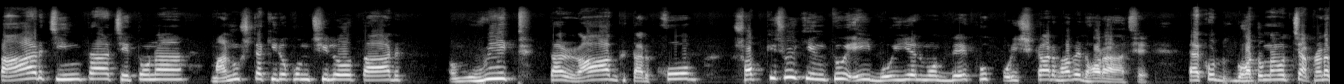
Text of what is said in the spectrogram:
তার চিন্তা, চেতনা, মানুষটা কীরকম ছিল, তার উইট তার রাগ, তার ক্ষোভ সবকিছুই কিন্তু এই বইয়ের মধ্যে খুব পরিষ্কারভাবে ধরা আছে। এখন ঘটনা হচ্ছে আপনারা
